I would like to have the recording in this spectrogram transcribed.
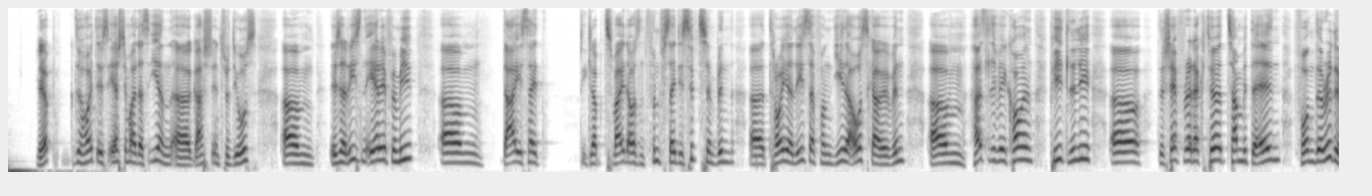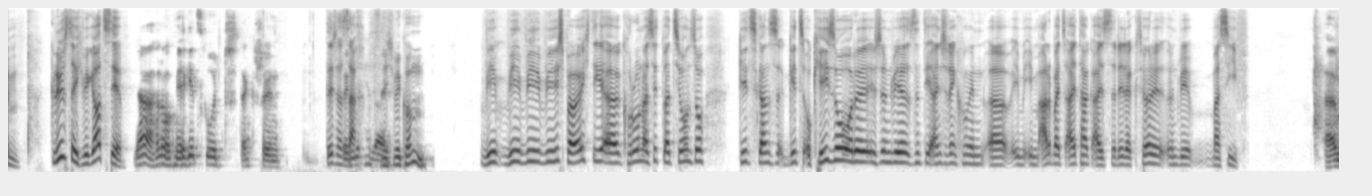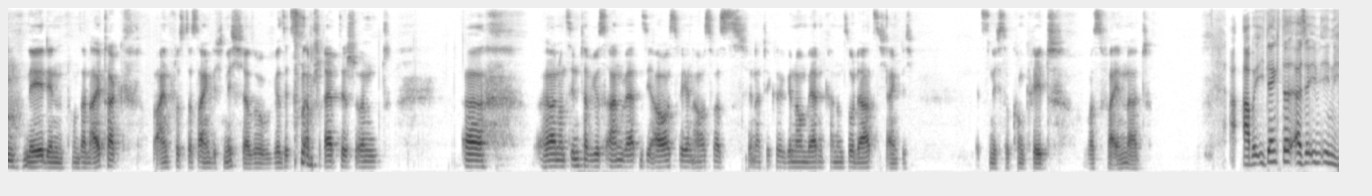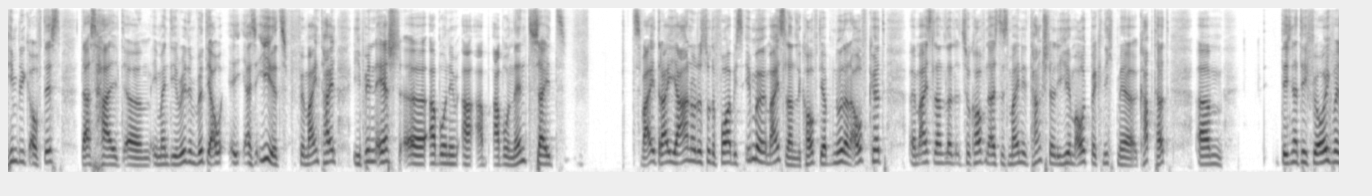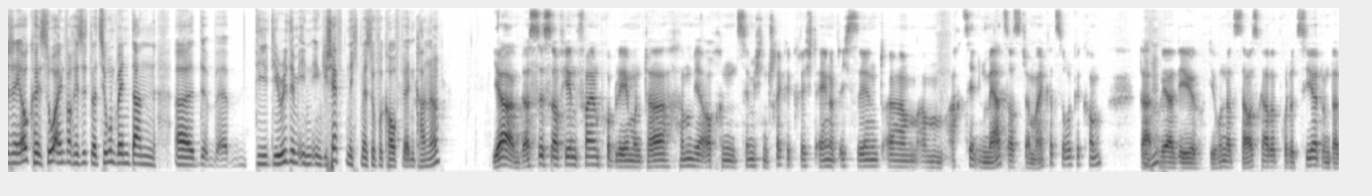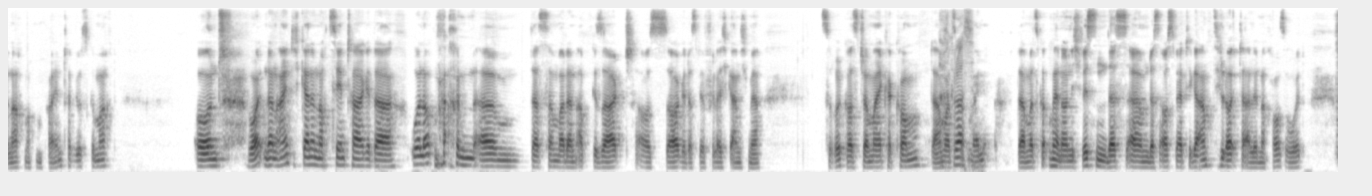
Yep. Heute ist das erste Mal, dass ihr einen äh, Gast introduce. Ähm, ist eine Riesenehre für mich, ähm, da ich seit, ich glaube 2005, seit ich 17 bin, äh, treuer Leser von jeder Ausgabe bin. Ähm, herzlich willkommen, Pete Lilly, äh, der Chefredakteur zusammen mit der Ellen von The Rhythm. Grüß dich, wie geht's dir? Ja, hallo, mir geht's gut. Dankeschön. Das ist eine Sache. Herzlich willkommen. Wie, wie, wie, wie ist bei euch die äh, Corona-Situation so? Geht's ganz, geht's okay so oder ist irgendwie, sind die Einschränkungen äh, im, im Arbeitsalltag als Redakteure irgendwie massiv? Ähm, nee, den, unseren Alltag beeinflusst das eigentlich nicht. Also wir sitzen am Schreibtisch und äh, hören uns Interviews an, werten sie aus, wählen aus, was für ein Artikel genommen werden kann und so. Da hat sich eigentlich jetzt nicht so konkret was verändert. Aber ich denke, also im, im Hinblick auf das, dass halt, ähm, ich meine, die Rhythm wird ja auch, also ich jetzt für meinen Teil, ich bin erst äh, Abonne, äh, Ab Abonnent seit zwei, drei Jahren oder so. Davor habe ich es immer im Einzelhandel gekauft. Ich habe nur dann aufgehört, im Einzelhandel zu kaufen, als das meine Tankstelle hier im Outback nicht mehr gehabt hat. Ähm, das ist natürlich für euch wahrscheinlich auch keine so einfache Situation, wenn dann äh, äh, die, die Rhythm in, in Geschäften nicht mehr so verkauft werden kann. Ne? Ja, das ist auf jeden Fall ein Problem und da haben wir auch einen ziemlichen Schreck gekriegt. Ayn und ich sind ähm, am 18. März aus Jamaika zurückgekommen. Da hatten wir die, die 100. Ausgabe produziert und danach noch ein paar Interviews gemacht. Und wollten dann eigentlich gerne noch zehn Tage da Urlaub machen. Ähm, das haben wir dann abgesagt aus Sorge, dass wir vielleicht gar nicht mehr zurück aus Jamaika kommen. Damals, Ach, krass. konnte man, damals konnten wir noch nicht wissen, dass ähm, das Auswärtige Amt die Leute alle nach Hause holt.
